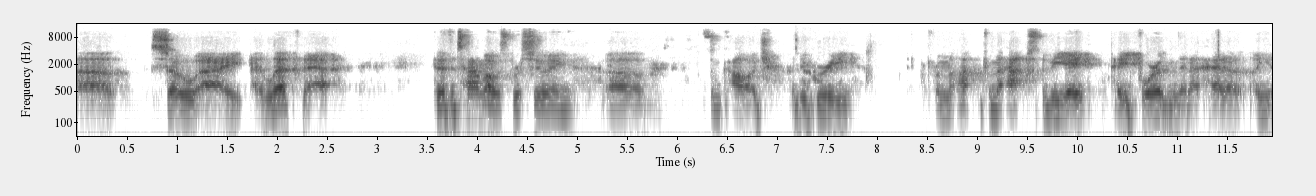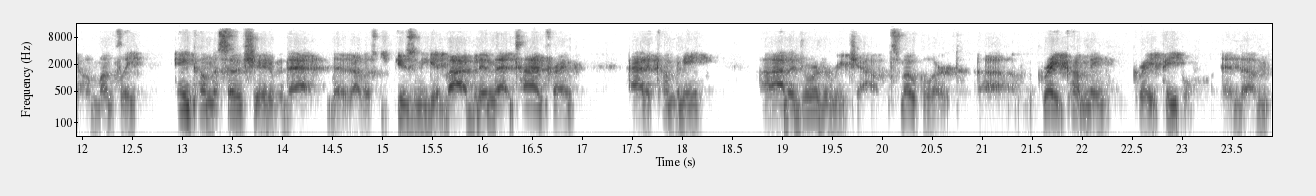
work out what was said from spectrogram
Uh, so I, I left that. And at the time, I was pursuing uh, some college, a degree from the from the house. The VA paid for it, and then I had a, a you know monthly income associated with that that I was using to get by. But in that time frame, I had a company uh, out of Georgia reach out, Smoke Alert, uh, great company, great people, and um,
